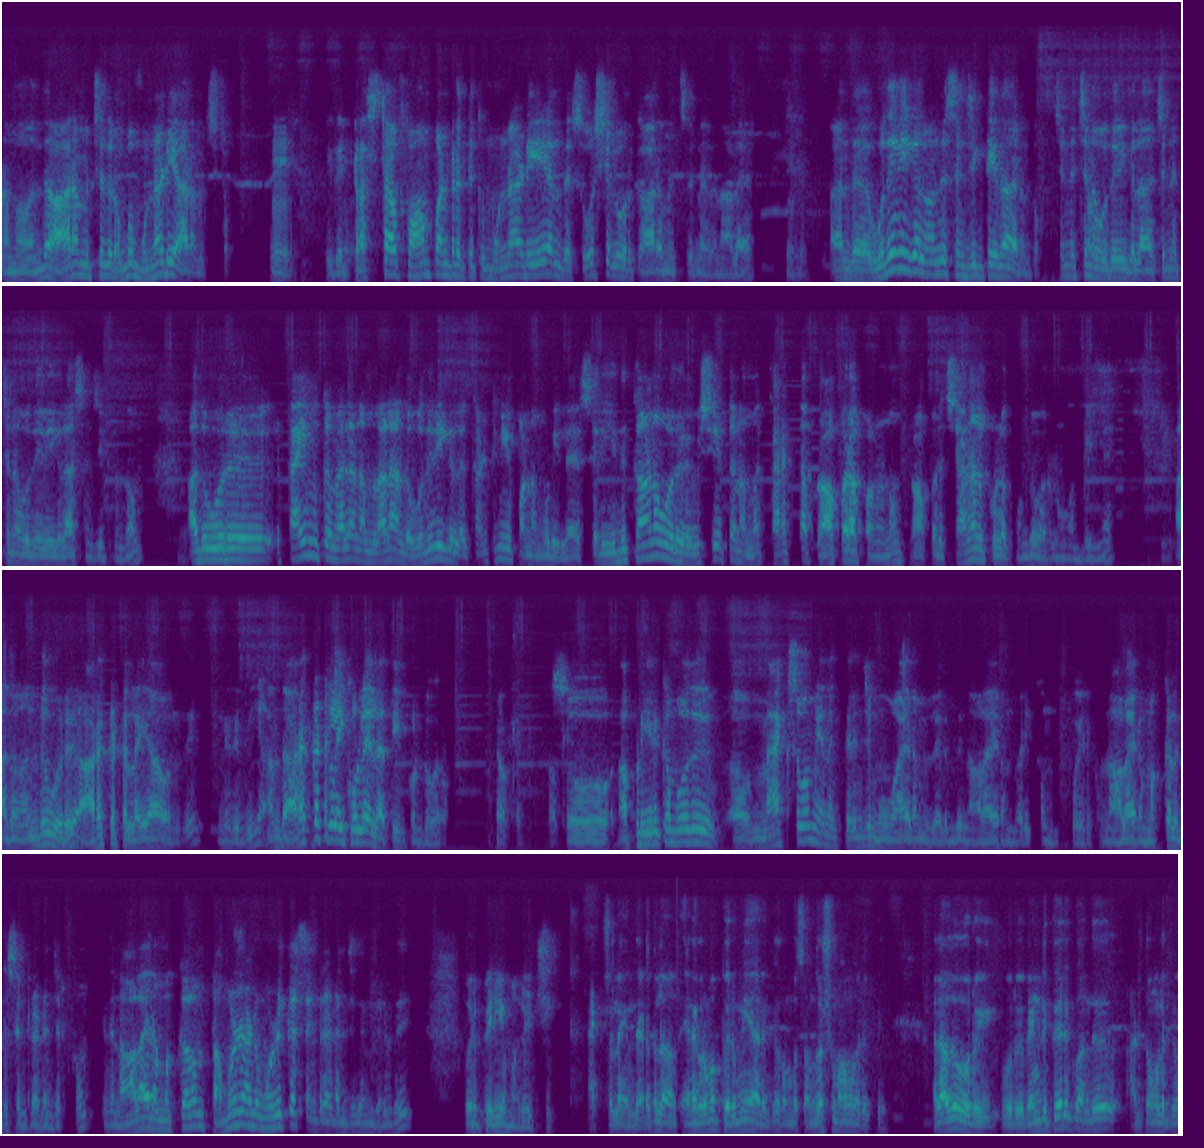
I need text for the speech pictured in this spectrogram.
நம்ம வந்து ஆரம்பிச்சது ரொம்ப முன்னாடியே ஆரம்பிச்சிட்டோம். இது ட்ரஸ்டா ஃபார்ம் பண்றதுக்கு முன்னாடியே அந்த சோஷியல் ஒர்க் ஆரம்பிச்சதுனால. அந்த உதவிகள் வந்து செஞ்சுக்கிட்டே தான் இருந்தோம். சின்ன சின்ன உதவிகளா சின்ன சின்ன உதவிகளா செஞ்சுட்டு இருந்தோம். அது ஒரு டைமுக்கு மேல நம்மளால அந்த உதவிகளை கண்டினியூ பண்ண முடியல. சரி இதுக்கான ஒரு விஷயத்த நம்ம கரெக்டா ப்ராப்பரா பண்ணணும் ப்ராப்பர் சேனல்குள்ள கொண்டு வரணும் அப்படின்னு அதை வந்து ஒரு அறக்கட்டளையா வந்து நிறுவி அந்த அறக்கட்டளைக்குள்ள எல்லாத்தையும் கொண்டு வரும். ஓகே ஸோ அப்படி இருக்கும்போது மேக்சிமம் எனக்கு தெரிஞ்சு மூவாயிரம்ல இருந்து நாலாயிரம் வரைக்கும் போயிருக்கும். நாலாயிரம் மக்களுக்கு சென்றடைஞ்சிருக்கும். இந்த நாலாயிரம் மக்களும் தமிழ்நாடு முழுக்க சென்றடைஞ்சதுங்கிறது ஒரு பெரிய மகிழ்ச்சி. ஆக்சுவலா இந்த இடத்துல வந்து எனக்கு ரொம்ப பெருமையா இருக்கு ரொம்ப சந்தோஷமாவும் இருக்கு. அதாவது ஒரு ஒரு ரெண்டு பேருக்கு வந்து அடுத்தவங்களுக்கு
